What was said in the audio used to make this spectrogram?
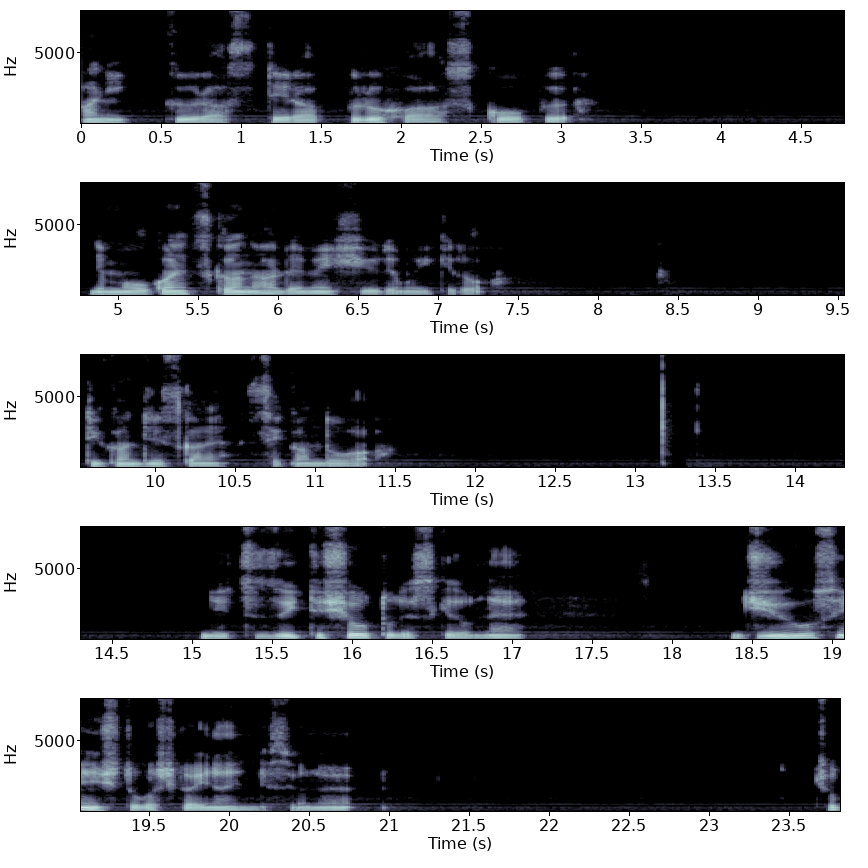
パニック、ラステラ、プルファー、スコープ。でもお金使うのはレメヒューでもいいけど。っていう感じですかね、セカンドは。で、続いてショートですけどね、15選手とかしかいないんですよね。ちょっ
